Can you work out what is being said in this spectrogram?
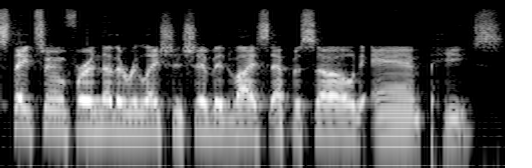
Stay tuned for another relationship advice episode, and peace.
